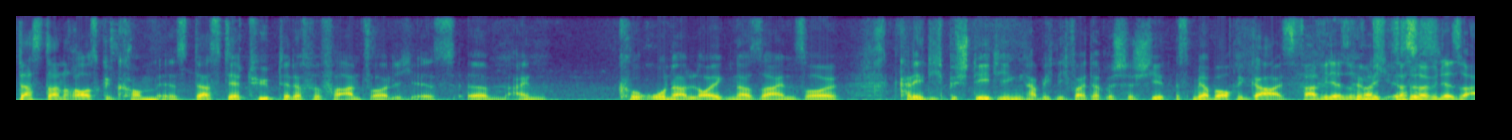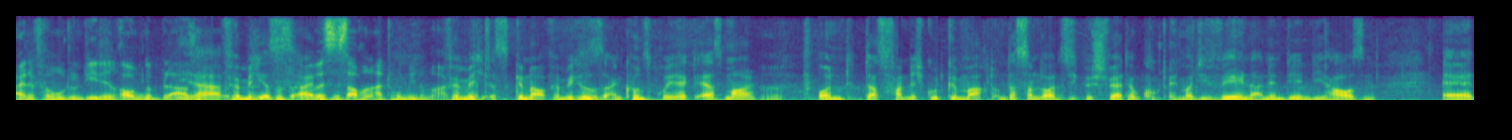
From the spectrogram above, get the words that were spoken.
Dass dann rausgekommen ist, dass der Typ, der dafür verantwortlich ist, ähm, ein Corona-Leugner sein soll, kann ich nicht bestätigen, habe ich nicht weiter recherchiert, ist mir aber auch egal. Das war wieder so, für was, mich das war wieder so eine Vermutung, die in den Raum geblasen Ja, wurde. für mich ne? ist es ein- Aber es ist auch ein Atominum. Für mich ist genau, für mich ist es ein Kunstprojekt erstmal und das fand ich gut gemacht und dass dann Leute sich beschwert haben, guckt euch mal die Villen an, in denen die hausen. Äh,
